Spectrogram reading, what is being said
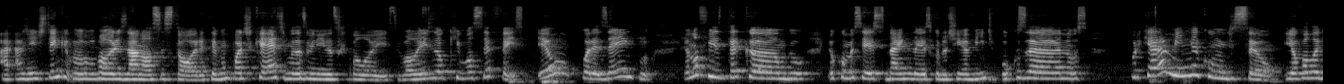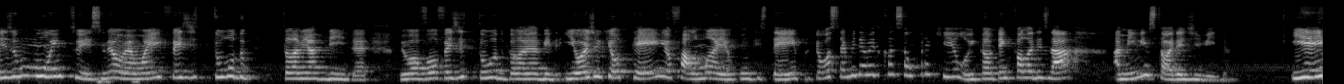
a, a, gente tem que valorizar a nossa história. Teve um podcast, uma das meninas que falou isso. Valoriza o que você fez. Eu, por exemplo, eu não fiz intercâmbio. Eu comecei a estudar inglês quando eu tinha 20 e poucos anos, porque era a minha condição. E eu valorizo muito isso. Meu, minha mãe fez de tudo pela minha vida. Meu avô fez de tudo pela minha vida. E hoje o que eu tenho, eu falo, mãe, eu conquistei porque você me deu educação para aquilo. Então eu tenho que valorizar a minha história de vida. E,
